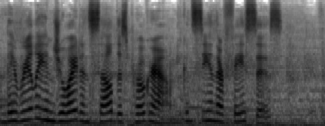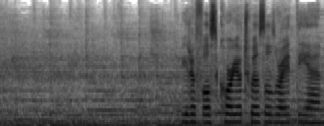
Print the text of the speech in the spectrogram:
And they really enjoyed and sold this program. You can see in their faces. Beautiful choreo twizzles right at the end.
